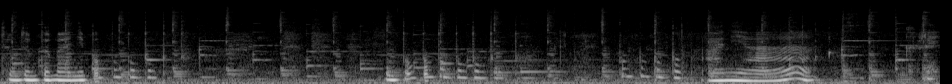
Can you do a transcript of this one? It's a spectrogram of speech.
점점 더 많이 뽕뽕뽕뽕뽕뽕 뽕뽕뽕뽕뽕뽕뽕 뽕뽕뽕뽕 아니야. 그래.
